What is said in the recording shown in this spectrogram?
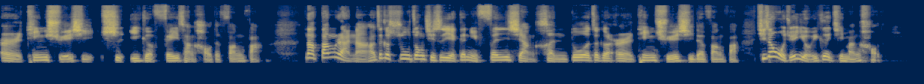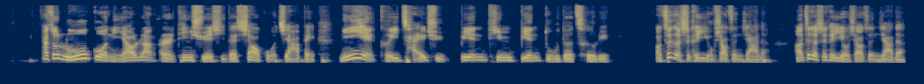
耳听学习是一个非常好的方法。那当然啦，啊，这个书中其实也跟你分享很多这个耳听学习的方法，其中我觉得有一个其实蛮好的。他说，如果你要让耳听学习的效果加倍，你也可以采取边听边读的策略。哦，这个是可以有效增加的，好，这个是可以有效增加的，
